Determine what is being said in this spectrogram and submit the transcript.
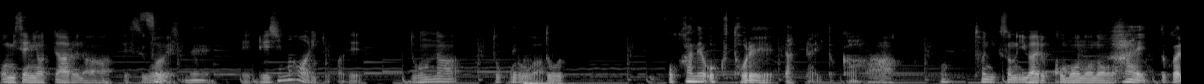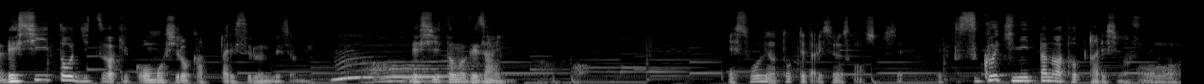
お店によってあるなーってすそうごいですね。えレジ周りとかでどんなところが、えっとお金置くトレイだったりとか、本当にそのいわゆる小物の、はい。とか、レシート実は結構面白かったりするんですよね。レシートのデザイン。えそういうの撮ってたりするんですか？もしかしてえっと、すごい気に入ったのは取ったりしますおね。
